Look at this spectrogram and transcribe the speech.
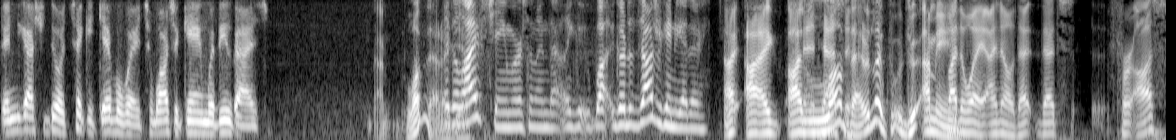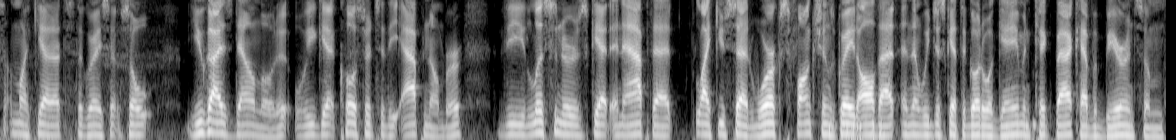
then you guys should do a ticket giveaway to watch a game with you guys. I love that Like idea. a live stream or something like that. Like go to the Dodger game together. I I, I love that. Look, I mean, By the way, I know that that's for us. I'm like, yeah, that's the greatest. So you guys download it. We get closer to the app number. The listeners get an app that, like you said, works, functions great, all that, and then we just get to go to a game and kick back, have a beer and some.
